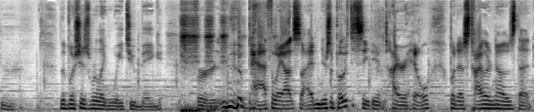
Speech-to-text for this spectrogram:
mm. the bushes were like way too big for the pathway outside, and you're supposed to see the entire hill. But as Tyler knows, that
